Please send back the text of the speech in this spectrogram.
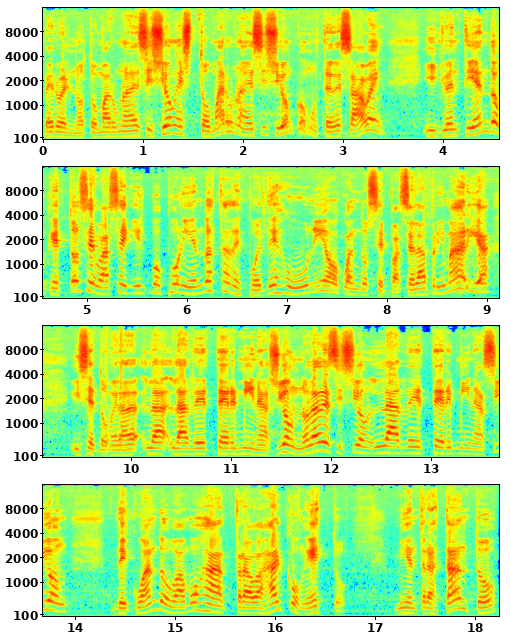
pero el no tomar una decisión es tomar una decisión, como ustedes saben. Y yo entiendo que esto se va a seguir posponiendo hasta después de junio, cuando se pase la primaria y se tome la, la determinación, no la decisión, la determinación de cuándo vamos a trabajar con esto. Mientras tanto,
